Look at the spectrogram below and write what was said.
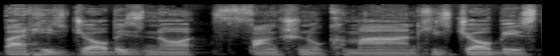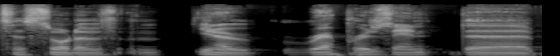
But his job is not functional command. His job is to sort of, you know, represent the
